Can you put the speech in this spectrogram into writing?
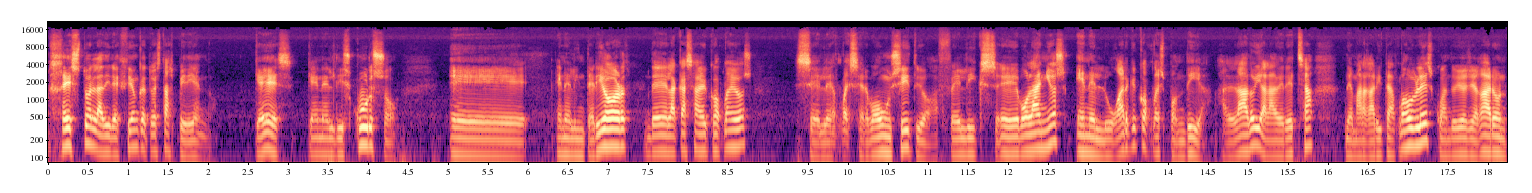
gesto en la dirección que tú estás pidiendo, que es que en el discurso eh, en el interior de la Casa de Correos se le reservó un sitio a Félix eh, Bolaños en el lugar que correspondía, al lado y a la derecha de Margarita Robles. Cuando ellos llegaron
